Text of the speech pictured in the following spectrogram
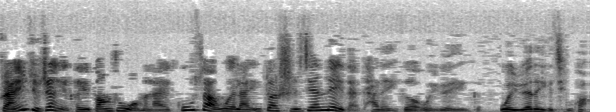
转移矩阵也可以帮助我们来估算未来一段时间内的它的一个违约一个违约的一个情况。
